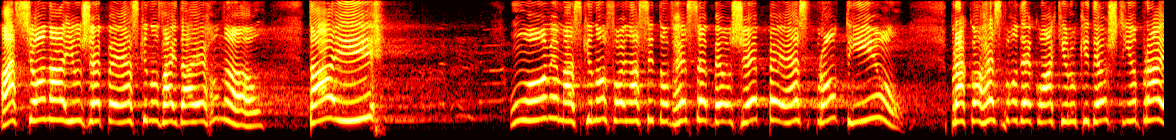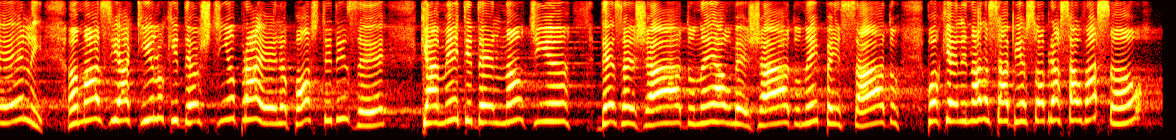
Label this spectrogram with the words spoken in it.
Aciona aí o GPS que não vai dar erro não. Tá aí. Um homem, mas que não foi nascido novo, recebeu o GPS prontinho para corresponder com aquilo que Deus tinha para ele. Mas e aquilo que Deus tinha para ele, eu posso te dizer que a mente dele não tinha desejado, nem almejado, nem pensado, porque ele nada sabia sobre a salvação.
